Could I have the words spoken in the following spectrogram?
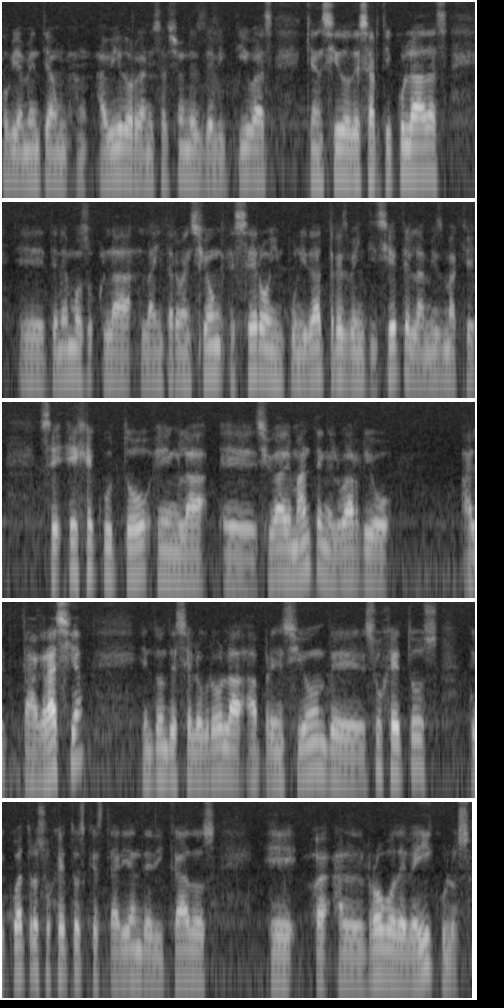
Obviamente han, han habido organizaciones delictivas que han sido desarticuladas eh, tenemos la, intervención Cero Impunidad 327, la misma que se ejecutó en la eh, ciudad de Manta, en el barrio Altagracia, en donde se logró la aprehensión de sujetos, de cuatro sujetos que estarían dedicados eh, al robo de vehículos.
